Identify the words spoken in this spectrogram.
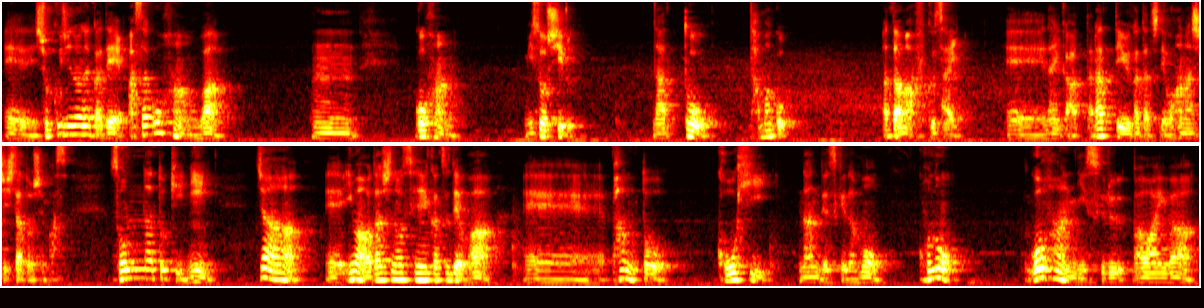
えー、食事の中で朝ごはんはうんご飯味噌汁納豆卵あとはまあ副菜、えー、何かあったらっていう形でお話ししたとします。そんな時に、じゃあ、えー、今私の生活では、えー、パンとコーヒーなんですけども、このご飯にする場合は、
